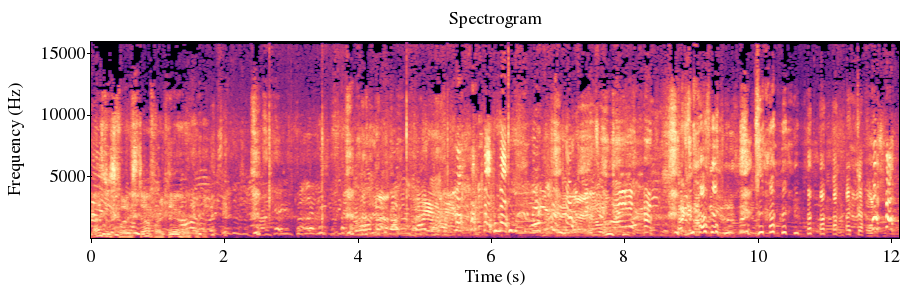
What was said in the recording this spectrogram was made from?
That's just funny stuff right there. Oh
